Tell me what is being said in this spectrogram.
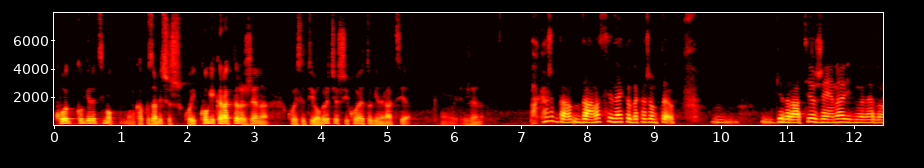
kog, kog je, recimo, ono, kako zamišljaš, koji, kog je karaktera žena koje se ti obraćaš i koja je to generacija ovaj, žena? Pa kažem da, danas je nekad, da kažem, te, generacija žena, izme, ne znam,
